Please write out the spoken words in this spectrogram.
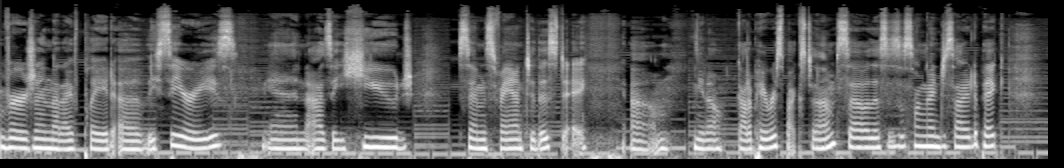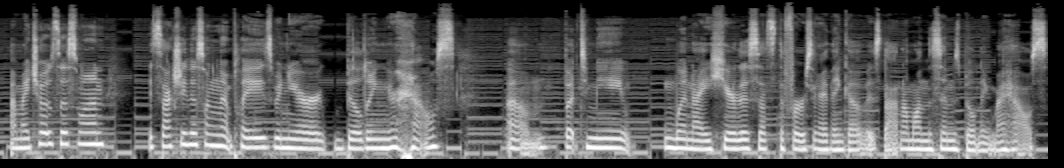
version that I've played of the series, and as a huge Sims fan to this day, um, you know, gotta pay respects to them. So this is the song I decided to pick. Um, I chose this one. It's actually the song that plays when you're building your house. Um, but to me, when I hear this, that's the first thing I think of is that I'm on The Sims building my house.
